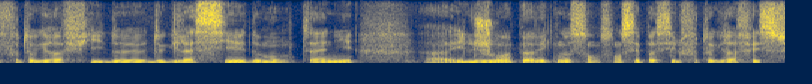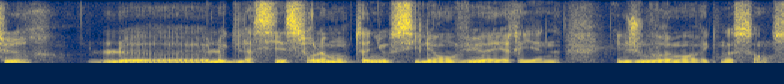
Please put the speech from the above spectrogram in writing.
photographies de, glaciers, de montagnes. Euh, il joue un peu avec nos sens. On ne sait pas si le photographe est sûr le, glacier sur la montagne ou s'il est en vue aérienne. Il joue vraiment avec nos sens.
